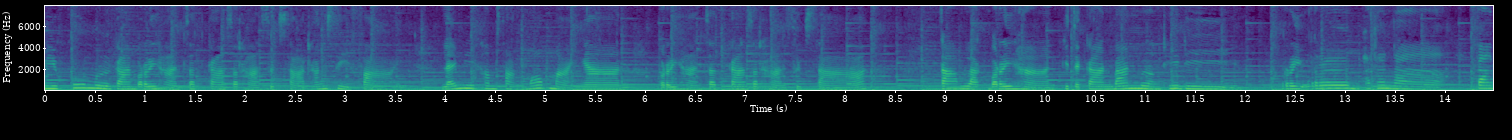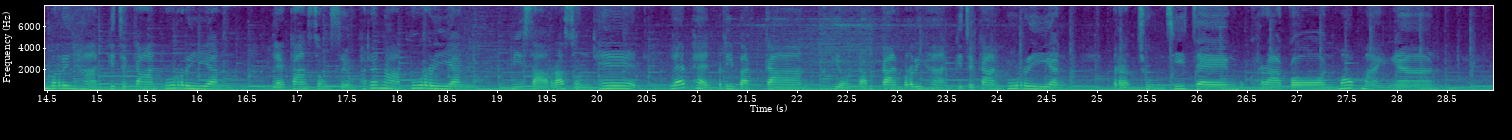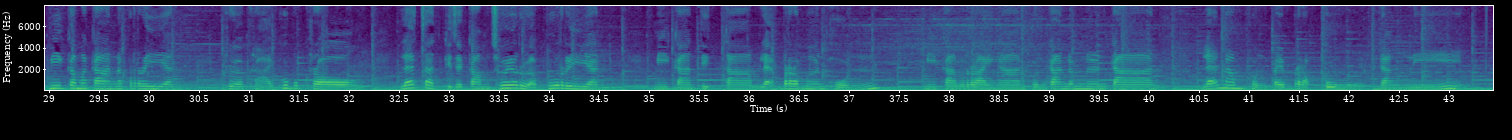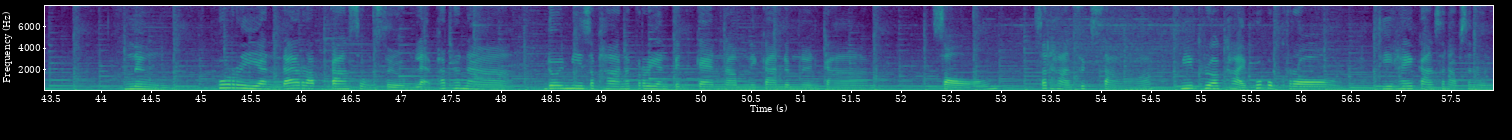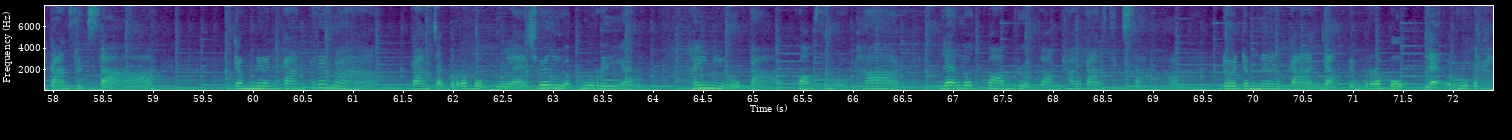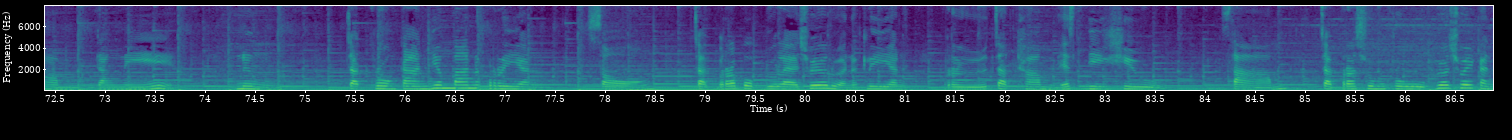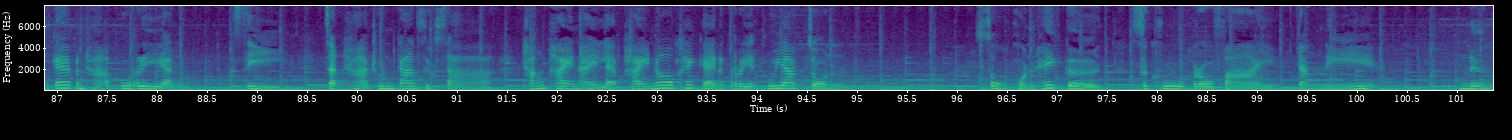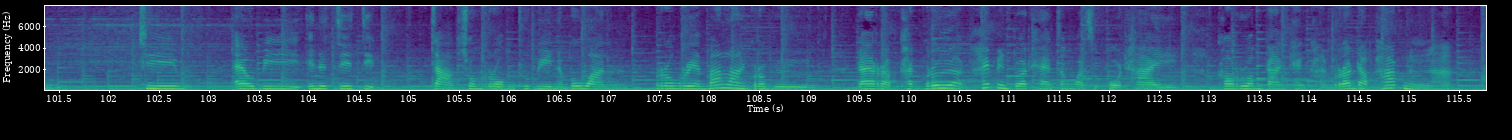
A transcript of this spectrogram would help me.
มีคู่มือการบริหารจัดการสถานศึกษาทั้ง 4 ฝ่าย และมีคำสั่งมอบหมายงาน บริหารจัดการสถานศึกษา ตามหลักบริหารกิจการบ้านเมืองที่ดี ริเริ่มพัฒนา การบริหารกิจการผู้เรียน และการส่งเสริมพัฒนาผู้เรียน มีสารสนเทศ และแผนปฏิบัติการเกี่ยวกับการบริหารกิจการผู้เรียน ประชุมชี้แจง บุคลากร มอบหมายงาน มีกรรมการนักเรียน เครือข่ายผู้ปกครอง และจัดกิจกรรมช่วยเหลือผู้เรียน มีการติดตามและประเมินผล มีการรายงานผลการดำเนินการ และนำผลไปปรับปรุงดังนี้ 1. ผู้เรียนได้รับการส่งเสริมและพัฒนา โดยมีสภานักเรียนเป็นแกนนำในการดำเนินการ 2. สถานศึกษา มีเครือข่ายผู้ปกครอง ที่ให้การสนับสนุนการศึกษาดำเนินการพัฒนา การจัดระบบดูแลช่วยเหลือผู้เรียน ให้มีโอกาส ความเสมอภาค และลดความเหลื่อมล้ำทางการศึกษา โดยดำเนินการอย่างเป็นระบบและรูปธรรม ดังนี้ 1. จัดโครงการเยี่ยมบ้านนักเรียน 2. จัดระบบดูแลช่วยเหลือนักเรียน หรือจัดทำ SDQ 3. จัดประชุมครูเพื่อช่วยกันแก้ปัญหาผู้เรียน 4. จัดหาทุนการศึกษา ทั้งภายในและภายนอกให้แก่นักเรียนผู้ยากจน ส่งผลให้เกิด School Profile ดังนี้ 1. ทีม LB Energetic จากชมรม To Be Number One โรงเรียนบ้านลานกระบือ ได้รับคัดเลือกให้เป็นตัวแทนจังหวัดสุโขทัย เข้าร่วมการแข่งขันระดับภาคเหนือ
